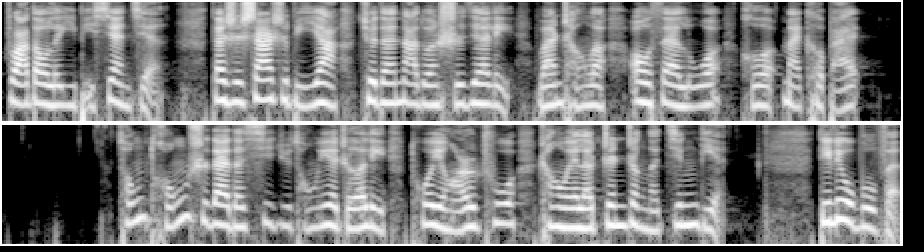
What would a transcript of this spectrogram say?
抓到了一笔现钱。但是莎士比亚却在那段时间里完成了《奥赛罗》和《麦克白》。从同时代的戏剧从业者里脱颖而出，成为了真正的经典。第六部分，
